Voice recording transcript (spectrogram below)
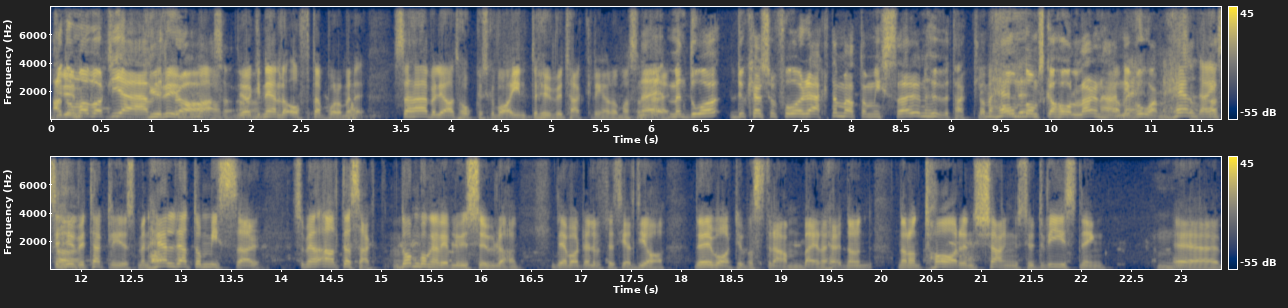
Ja, de har varit jävligt grymma. bra. Alltså. Jag gnäller ofta på dem, men så här vill jag att hockey ska vara. Inte huvudtacklingar och massa sånt Nej, där. men då, du kanske får räkna med att de missar en huvudtackling. Ja, hellre- om de ska hålla den här Ja, nivån. Liksom. Alltså, inte huvudtackling just, men hellre att de missar, som jag alltid har sagt, de gångerna vi har blivit sura, det har varit, eller speciellt jag, det har varit typ på Strandberg, när, när, de, när de tar en chansutvisning. Eh,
